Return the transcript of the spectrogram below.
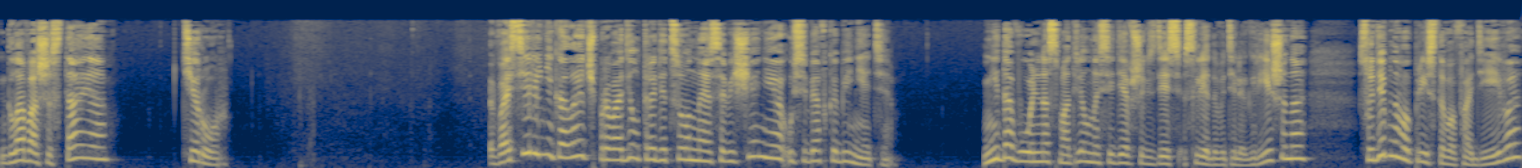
Глава шестая. Террор. Василий Николаевич проводил традиционное совещание у себя в кабинете. Недовольно смотрел на сидевших здесь следователя Гришина, судебного пристава Фадеева,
